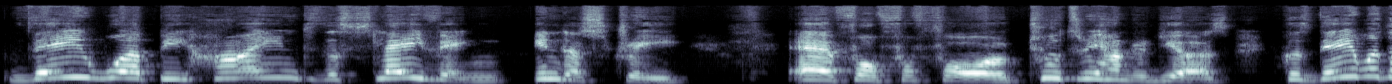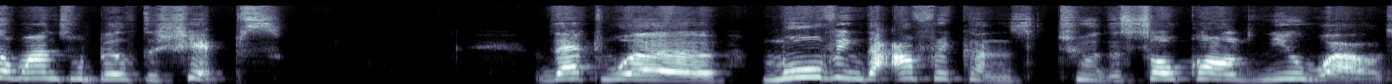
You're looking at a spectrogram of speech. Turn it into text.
they were behind the slaving industry uh, for for for two three hundred years because they were the ones who built the ships that were moving the Africans to the so called New World.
